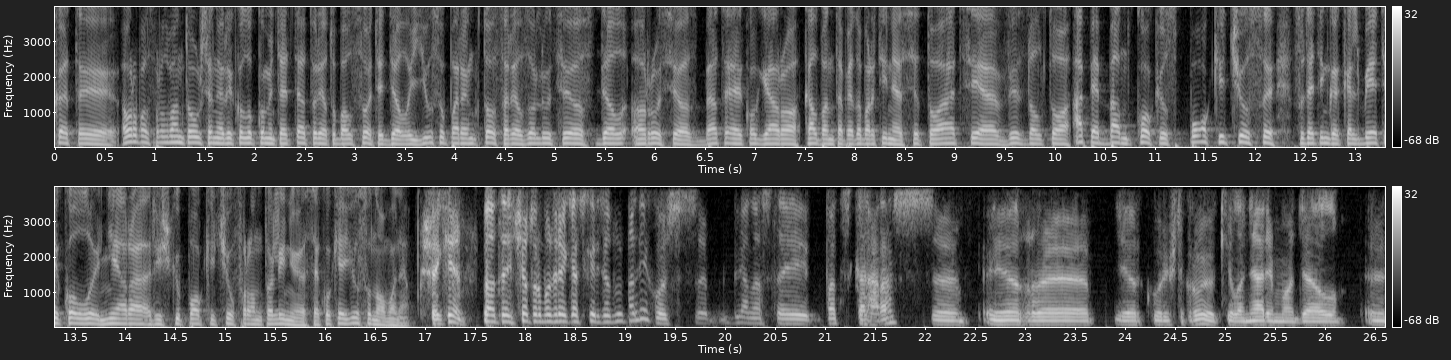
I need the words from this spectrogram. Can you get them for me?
kad Europos parlamento užsienio reikalų komitete turėtų balsuoti dėl jūsų parengtos rezoliucijos dėl Rusijos, bet ko gero, kalbant apie dabartinę situaciją, vis dėlto apie bent kokius pokyčius sudėtinga kalbėti, kol nėra ryškių pokyčių fronto linijose. Kokia jūsų nuomonė? Sveiki. Na, tai čia turbūt reikia skirti du dalykus. Vienas tai pats karas ir ir kur iš tikrųjų kyla nerimo dėl e,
